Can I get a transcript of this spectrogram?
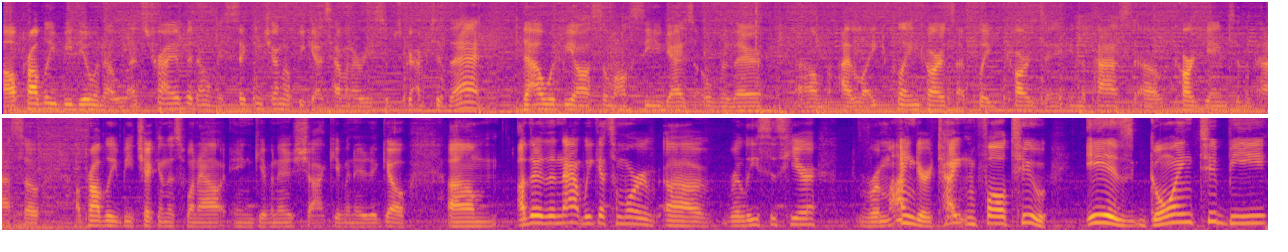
I'll probably be doing a let's try of it on my second channel if you guys haven't already subscribed to that that would be awesome. I'll see you guys over there. Um, I like playing cards. I've played cards in, in the past, uh, card games in the past, so I'll probably be checking this one out and giving it a shot, giving it a go. Um, other than that, we got some more uh, releases here. Reminder, Titanfall 2 is going to be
